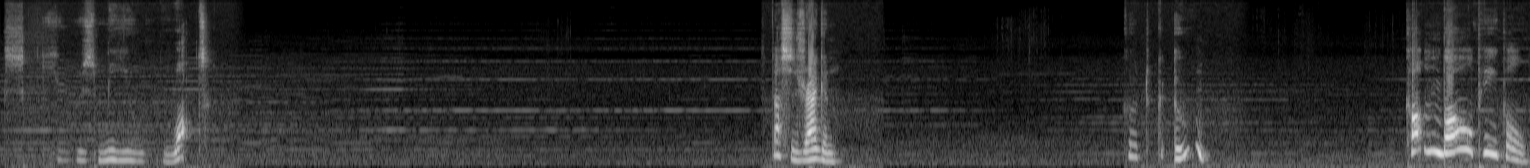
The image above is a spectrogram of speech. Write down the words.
Excuse me, what? That's a dragon. Good. Ooh. Cotton ball people.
